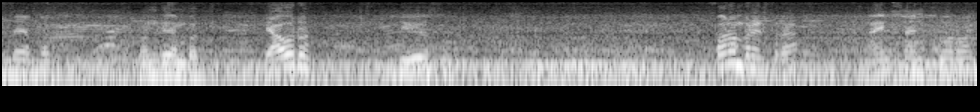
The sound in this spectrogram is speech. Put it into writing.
ಒಂದೇ ಎಂಬತ್ತು. ಒಂದೇ ಎಂಬತ್ತು. ಯಾವರು? ದಿವಸ. ಫೋನ್ ನಂಬರ್ ಹೇಳ್ತೀರಾ? Nine seven four one.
